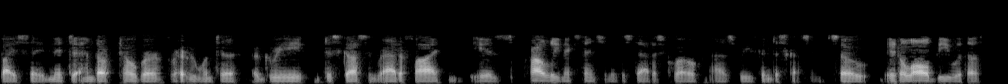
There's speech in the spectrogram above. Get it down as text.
by say mid to end October for everyone to agree, discuss and ratify is probably an extension of the status quo as we've been discussing. So it'll all be with us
